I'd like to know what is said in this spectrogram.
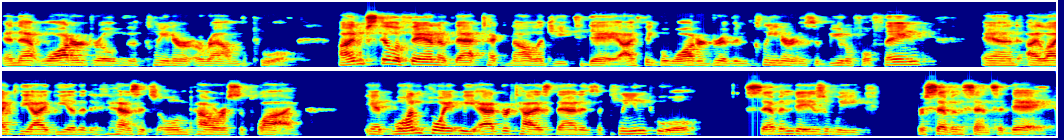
and that water drove the cleaner around the pool. I'm still a fan of that technology today. I think a water driven cleaner is a beautiful thing. And I like the idea that it has its own power supply. At one point, we advertised that as a clean pool, seven days a week for seven cents a day.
